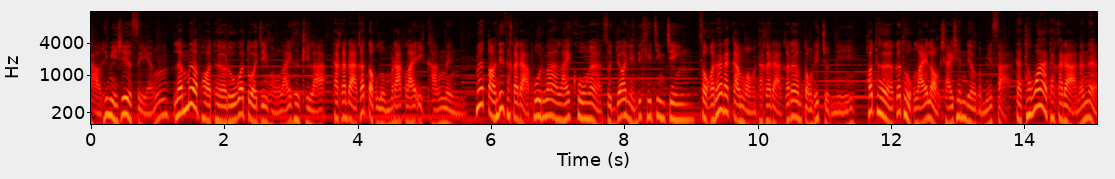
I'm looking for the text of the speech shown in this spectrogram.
ข่าวที่มีชื่อเสียง และเมื่อพอเธอรู้ว่าตัวจริงของไลท์คือคิระทาคาดะก็ตกหลุมรักไลท์อีกครั้งหนึ่ง เมื่อตอนที่ทาคาดะพูดว่าไลท์คุงอะสุดยอดอย่างที่คิดจริง ๆ โศกนาฏกรรมของทาคาดะก็เริ่มตรงที่จุดนี้ เพราะเธอก็ถูกไล่หลอกใช้เช่นเดียวกับมิสะแต่ทว่าทากาดะนั้นน่ะ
